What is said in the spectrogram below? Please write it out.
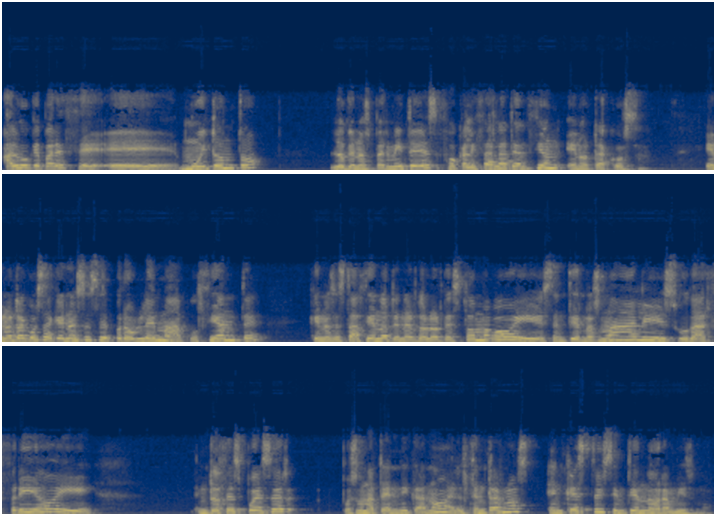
Algo que parece eh, muy tonto, lo que nos permite es focalizar la atención en otra cosa, en otra cosa que no es ese problema acuciante que nos está haciendo tener dolor de estómago y sentirnos mal y sudar frío y entonces puede ser pues una técnica, ¿no? El centrarnos en qué estoy sintiendo ahora mismo.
